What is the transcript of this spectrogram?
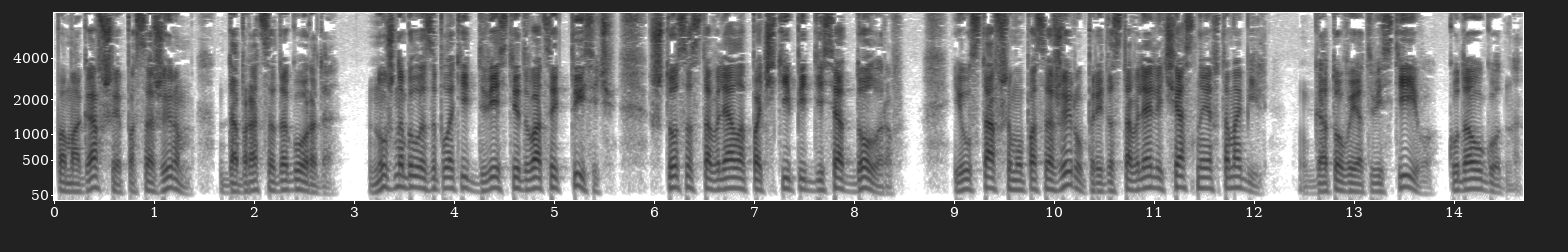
помогавшее пассажирам добраться до города. Нужно было заплатить 220 тысяч, что составляло почти 50 долларов. И уставшему пассажиру предоставляли частный автомобиль, готовый отвезти его куда угодно.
